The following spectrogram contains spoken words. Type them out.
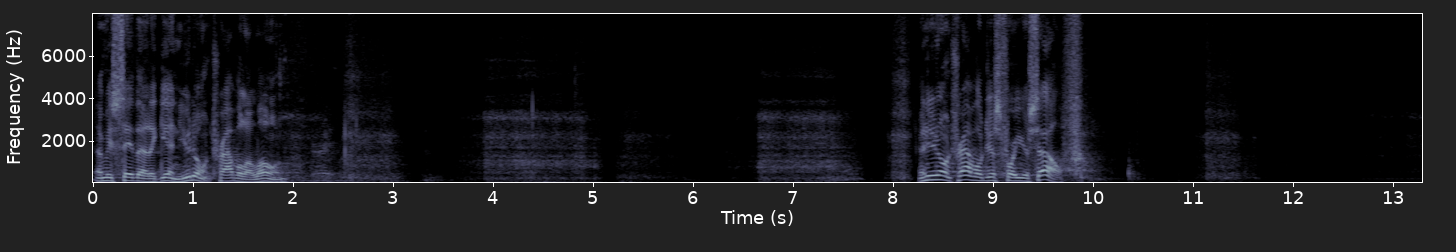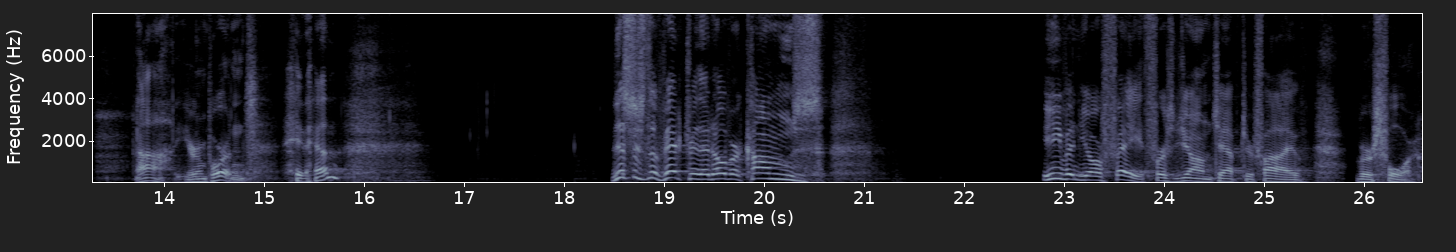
Let me say that again. You don't travel alone. And you don't travel just for yourself. Ah, you're important. Amen. This is the victory that overcomes even your faith 1 john chapter 5 verse 4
